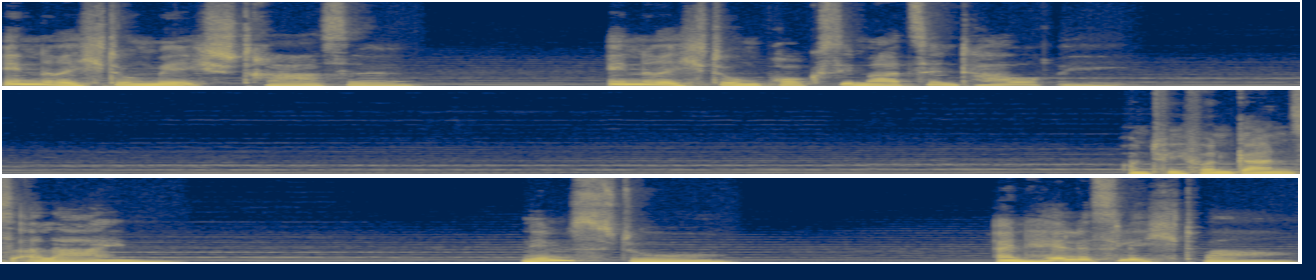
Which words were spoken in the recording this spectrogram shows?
in Richtung Milchstraße, in Richtung Proxima Centauri. Und wie von ganz allein nimmst du ein helles Licht wahr.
